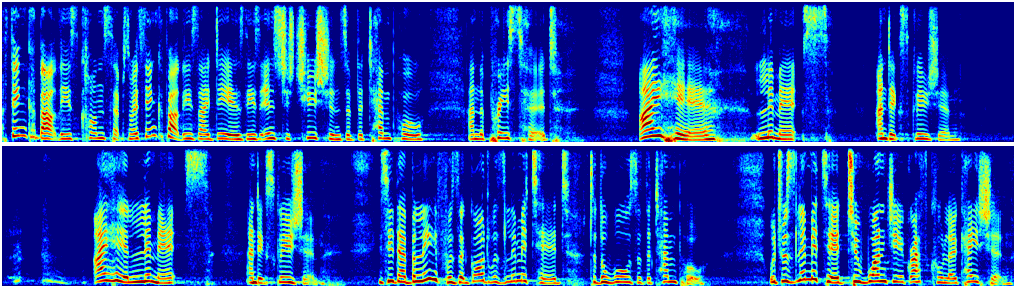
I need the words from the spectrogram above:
think about these concepts, when I think about these ideas, these institutions of the temple and the priesthood, I hear limits and exclusion. I hear limits and exclusion. You see, their belief was that God was limited to the walls of the temple, which was limited to one geographical location,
